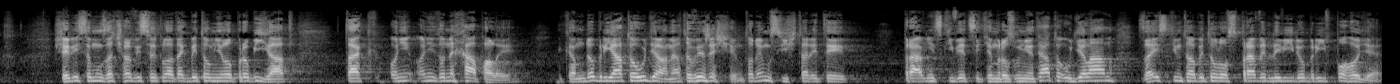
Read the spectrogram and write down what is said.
Že když jsem mu začal vysvětlovat, jak by to mělo probíhat, tak oni, oni to nechápali. Říkám, dobrý, já to udělám, já to vyřeším. To nemusíš tady ty právnické věci těm rozumět. Já to udělám, zajistím to, aby to bylo spravedlivý, dobrý, v pohodě.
